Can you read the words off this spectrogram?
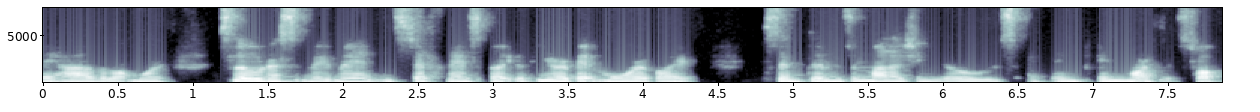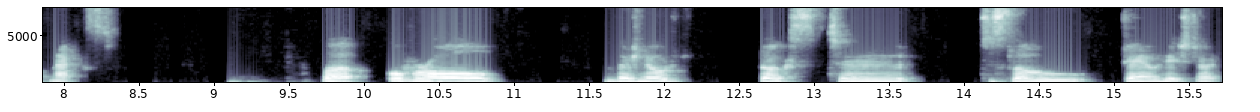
they have a lot more slowness of movement and stiffness, but you'll hear a bit more about symptoms and managing those, I think, in Martha's talk next. But overall, there's no drugs to, to slow JOHD,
